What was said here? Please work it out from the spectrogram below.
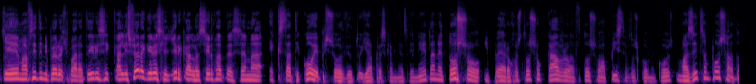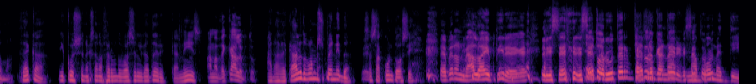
Και με αυτή την υπέροχη παρατήρηση, καλησπέρα κυρίες και κύριοι. Καλώς ήρθατε σε ένα εκστατικό επεισόδιο του Για Πες Καμιά Ταινία. Ήταν τόσο υπέροχος, τόσο καύλα, τόσο απίστευτος κωμικός. Μας ζήτησαν πόσα άτομα, 10, 20 να ξαναφέρουμε τον Βασίλη Κατέρη. Κανείς. Ανά δεκάλεπτο. Ανά δεκάλεπτο πάμε στους 50. Σας ακούν τόσοι. Έπαιρναν με άλλο IP, ρε. Reset, reset το router, φέρτε τον Έπρεπε κατέρι. να, Reset να το μπω router. με dis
